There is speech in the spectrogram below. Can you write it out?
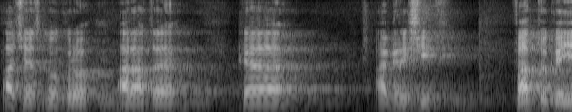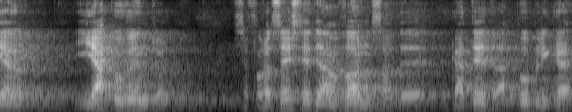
acest lucru arată că a greșit. Faptul că el ia cuvântul, se folosește de anvon sau de catedra publică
